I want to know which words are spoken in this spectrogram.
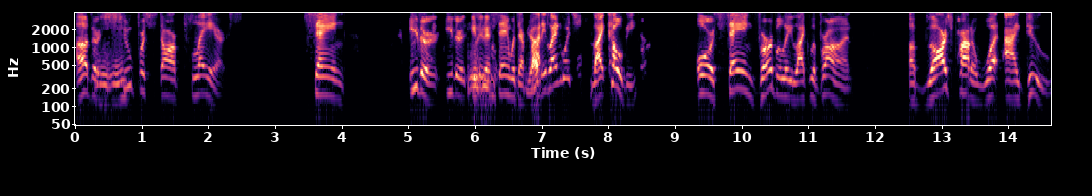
other mm-hmm. superstar players saying either either mm-hmm. either they're saying with their yep. body language, like Kobe, or saying verbally like LeBron, a large part of what I do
